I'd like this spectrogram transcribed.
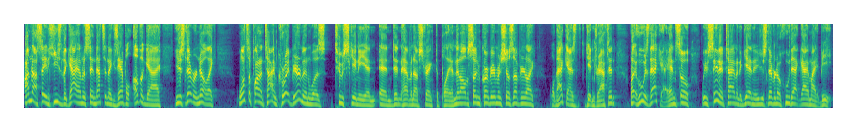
I'm not saying he's the guy. I'm just saying that's an example of a guy. You just never know. Like once upon a time, Kroy Biermann was too skinny and and didn't have enough strength to play. And then all of a sudden, Kroy Biermann shows up, and you're like, well, that guy's getting drafted. Like, who is that guy? And so we've seen it time and again, and you just never know who that guy might be.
